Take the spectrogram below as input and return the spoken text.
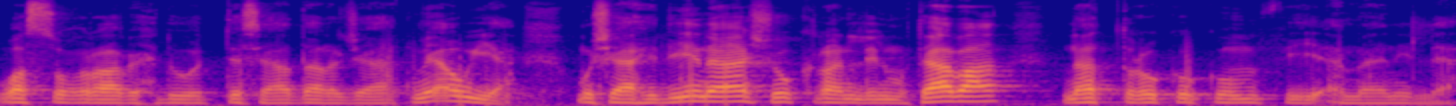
والصغرى بحدود 9 درجات مئوية. مشاهدينا شكرا للمتابعة. نترككم في أمان الله.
